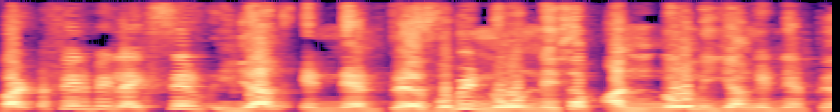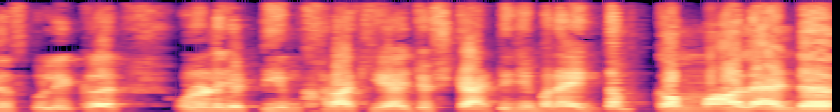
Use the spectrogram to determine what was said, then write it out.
बट फिर भी लाइक सिर्फ़ यंग इंडियन प्लेयर्स वो भी नोन नहीं सब अननोन यंग इंडियन प्लेयर्स को लेकर उन्होंने जो टीम खड़ा किया है जो स्ट्रैटेजी बनाई एकदम कमाल एंड uh,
